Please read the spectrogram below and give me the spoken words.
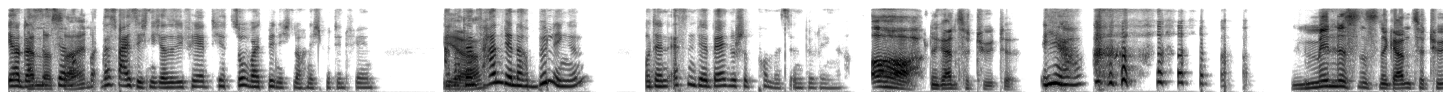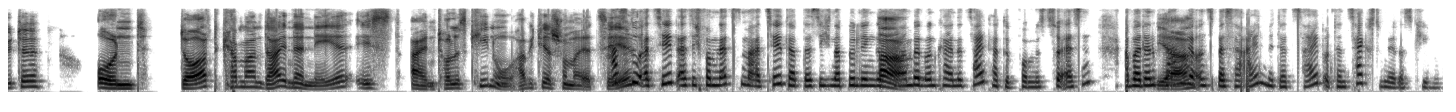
Ja, das Kann ist das ja sein? noch, das weiß ich nicht. Also die Ferien, jetzt so weit bin ich noch nicht mit den Ferien. Aber dann Ja. fahren wir nach Büllingen und dann essen wir belgische Pommes in Büllingen. Oh, eine ganze Tüte. Ja. Mindestens eine ganze Tüte. Und dort kann man, da in der Nähe ist ein tolles Kino. Habe ich dir das schon mal Hast du erzählt? erzählt, als ich vom letzten Mal erzählt habe, dass ich nach Büllingen Ah. gefahren bin und keine Zeit hatte, Pommes zu essen? Aber dann planen wir Ja. uns besser ein mit der Zeit und dann zeigst du mir das Kino.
